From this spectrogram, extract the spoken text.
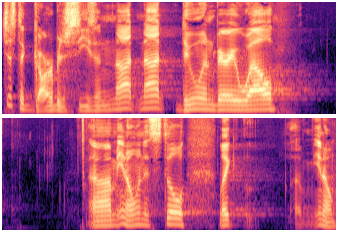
just a garbage season, not not doing very well. Um, you know, and it's still like you know,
